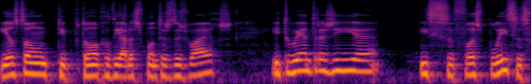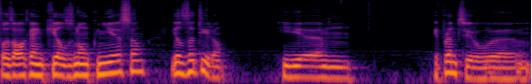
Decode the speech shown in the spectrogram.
E eles estão, tipo, estão a rodear as pontas dos bairros e tu entras e, eh, e se fores polícia, se fores alguém que eles não conheçam, eles atiram. E, ehm, e pronto, eu, ehm,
